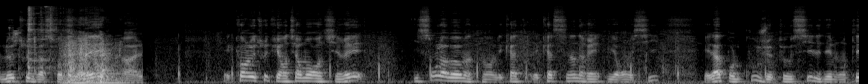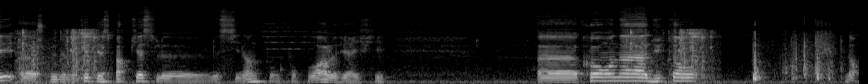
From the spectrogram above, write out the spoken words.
Le truc va se retirer. Et quand le truc est entièrement retiré, ils sont là-bas maintenant. Les quatre, les quatre cylindres iront ici. Et là, pour le coup, je peux aussi les démonter. Euh, je peux démonter pièce par pièce le, cylindre pour, pouvoir le vérifier. Euh, quand on a du temps... Non.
